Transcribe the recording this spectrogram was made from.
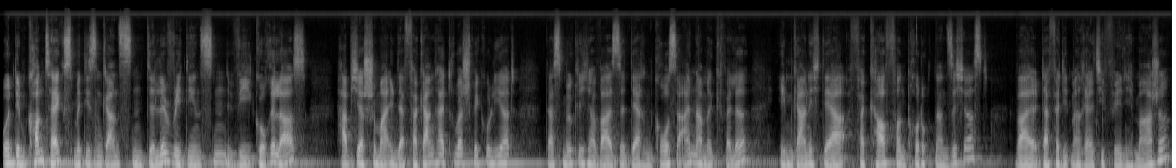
Und im Kontext mit diesen ganzen Delivery-Diensten wie Gorillas habe ich ja schon mal in der Vergangenheit darüber spekuliert, dass möglicherweise deren große Einnahmequelle eben gar nicht der Verkauf von Produkten an sich ist, weil da verdient man relativ wenig Marge,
